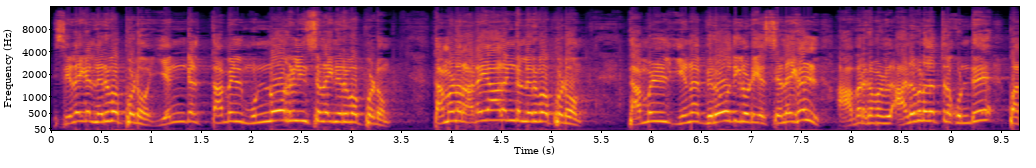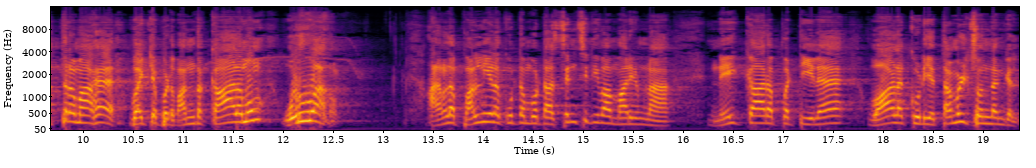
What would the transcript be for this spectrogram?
சிலைகள் நிறுவப்படும். எங்கள் தமிழ் முன்னோர்களின் சிலை நிறுவப்படும். தமிழர் அடையாளங்கள் நிறுவப்படும். தமிழ் இன விரோதிகளுடைய சிலைகள் அவர்கள் அலுவலகத்தில் கொண்டு பத்திரமாக வைக்கப்படும். அந்த காலமும் உருவாகும். அதனால பழனியில கூட்டம் போட்டா சென்சிட்டிவா மாறிடும்னா நெய்க்காரப்பட்டியில வாழக்கூடிய தமிழ் சொந்தங்கள்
